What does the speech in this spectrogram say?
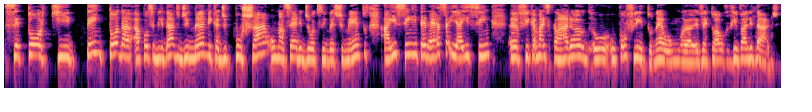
setor que tem toda a possibilidade dinâmica de puxar uma série de outros investimentos, aí sim interessa e aí sim uh, fica mais clara o, o conflito, né, uma eventual rivalidade.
